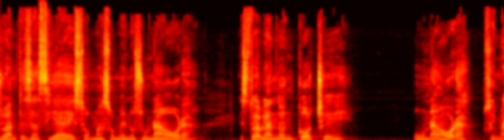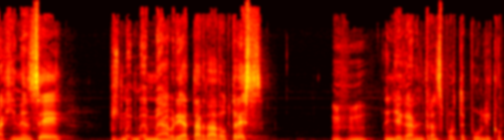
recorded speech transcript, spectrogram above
yo antes hacía eso, más o menos una hora. Estoy hablando en coche, ¿eh? Una hora. Imagínense, pues me habría tardado tres En llegar en transporte público.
